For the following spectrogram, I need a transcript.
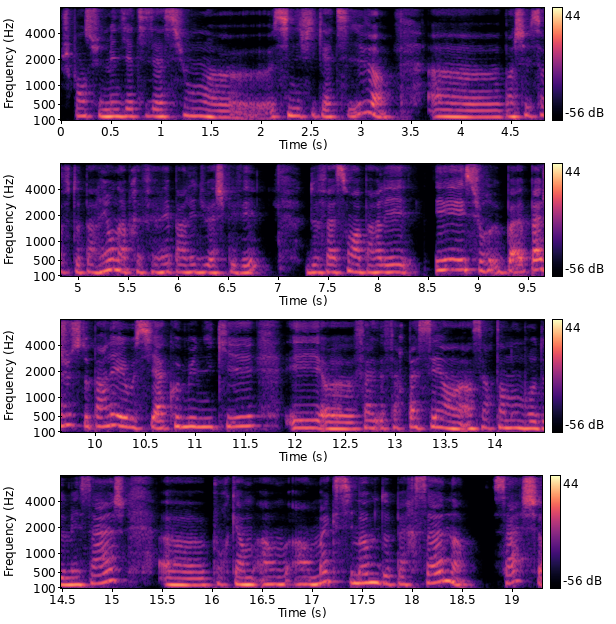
je pense une médiatisation euh, significative. Euh, ben chez Soft Paris on a préféré parler du HPV de façon à parler et sur pas, juste parler aussi à communiquer et euh, faire passer un, un, certain nombre de messages pour qu'un un, un maximum de personnes sache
